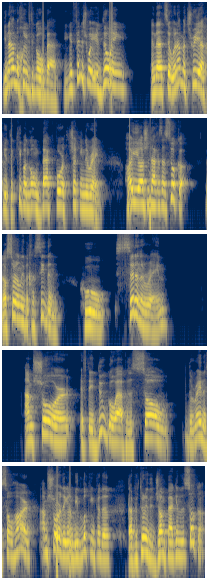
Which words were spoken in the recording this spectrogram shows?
you're not mechuyev to go back. You can finish what you're doing, and that's it. We're not matriach you to keep on going back forth checking the rain. Now, certainly the Hasidim who sit in the rain, I'm sure if they do go out because it's so the rain is so hard, I'm sure they're going to be looking for the, the opportunity to jump back into the sukkah.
